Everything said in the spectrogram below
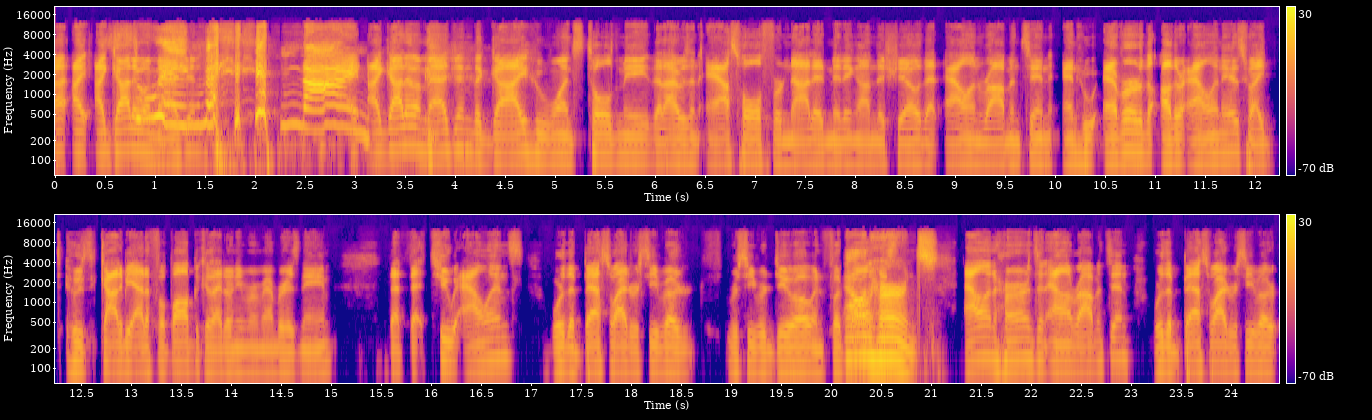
I, I, I got to imagine. Swingman I, nine. I got to imagine the guy who once told me that I was an asshole for not admitting on this show that Allen Robinson and whoever the other Allen is, who I who's got to be out of football because I don't even remember his name, that that two Allens were the best wide receiver receiver duo in football. Allen is- Hurns. Allen Hurns and Allen Robinson were the best wide receiver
